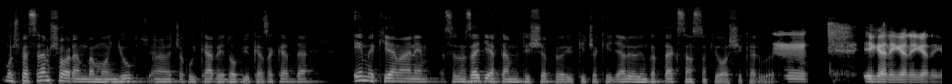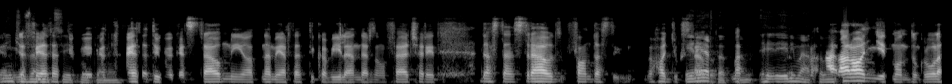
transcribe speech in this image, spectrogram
Most persze nem sorrendben mondjuk, csak úgy kb. dobjuk ezeket, de én még kiemelném, szerintem az egyértelműt is söpörjük ki, csak így előlünk, a Texansnak jól sikerült. Mm, igen, igen, igen, igen. Nincs Ugye féltettük őket, féltettük őket Stroud miatt, nem értettük a Will Anderson felcserét, de aztán Stroud fantasztikus, hagyjuk Én Stroudot. értettem, én, én imádtam. Már, már annyit mondtunk róla.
